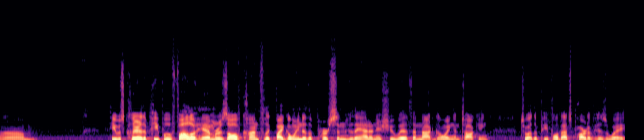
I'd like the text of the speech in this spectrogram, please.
Um, he was clear that people who follow him resolve conflict by going to the person who they had an issue with and not going and talking to other people. That's part of his way.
